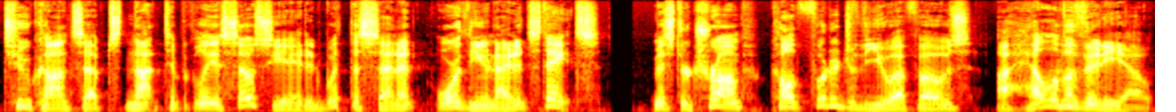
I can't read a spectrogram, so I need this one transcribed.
two concepts not typically associated with the Senate or the United States. Mr. Trump called footage of the UFOs a hell of a video,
